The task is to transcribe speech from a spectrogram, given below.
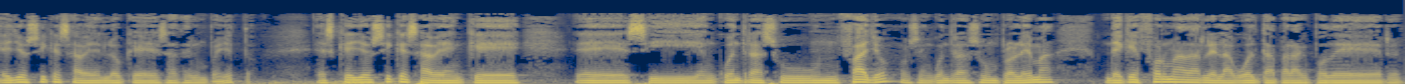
ellos sí que saben lo que es hacer un proyecto, es que ellos sí que saben que eh, si encuentras un fallo o si encuentras un problema, de qué forma darle la vuelta para poder,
